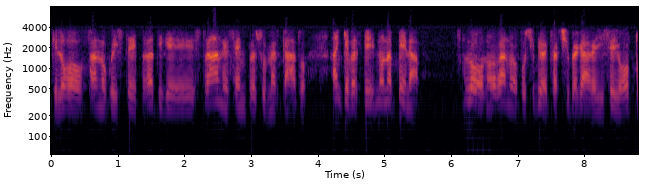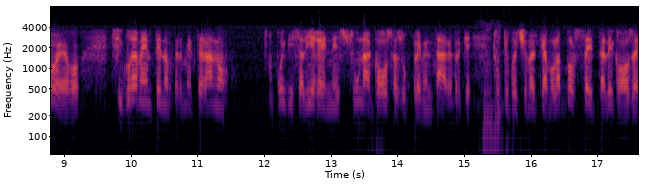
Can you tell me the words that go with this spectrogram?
che loro fanno queste pratiche strane sempre sul mercato anche perché non appena loro non avranno la possibilità di farci pagare i 6 o 8 euro, sicuramente non permetteranno poi di salire nessuna cosa supplementare perché mm-hmm. tutti poi ci mettiamo la borsetta, le cose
